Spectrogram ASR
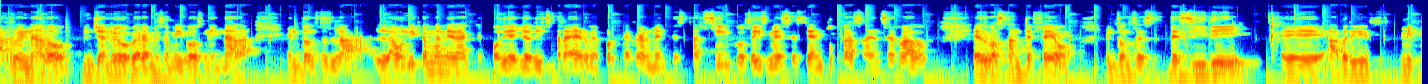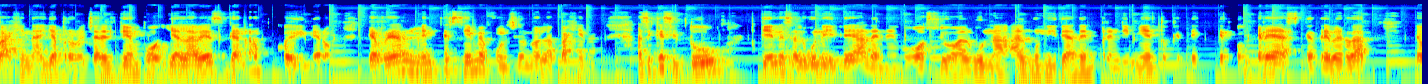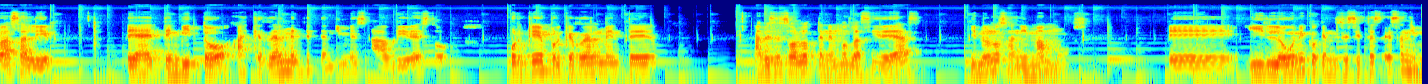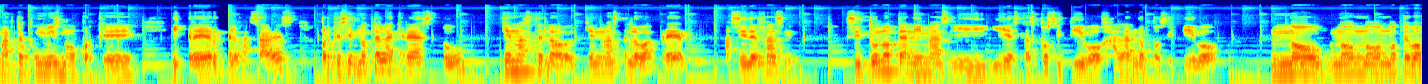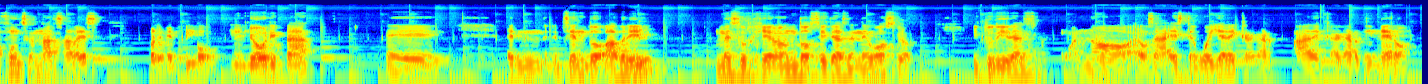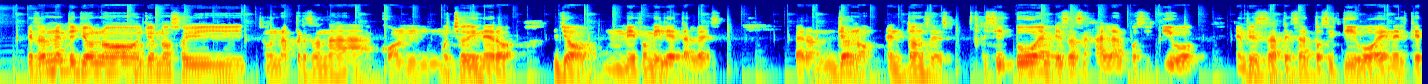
arruinado, ya no iba a ver a mis amigos ni nada. Entonces la, la, única manera que podía yo distraerme, porque realmente estar cinco o seis meses ya en tu casa encerrado es bastante feo. Entonces decidí eh, abrir mi página y aprovechar el tiempo y a la vez ganar un poco de dinero, que realmente sí me funcionó la página. Así que si tú tienes alguna idea de negocio, alguna, alguna idea de emprendimiento que, que tú creas que de verdad te va a salir, te, invito a que realmente te animes a abrir esto. ¿Por qué? Porque realmente a veces solo tenemos las ideas y no nos animamos. Eh, y lo único que necesitas es animarte tú mismo porque y creértela, ¿sabes? Porque si no te la creas tú, ¿quién más te lo, quién más te lo va a creer? Así de fácil. Si tú no te animas y, y estás positivo, jalando positivo, no, no, no, no te va a funcionar, ¿sabes? Porque, tipo, yo ahorita, eh, siendo abril, me surgieron dos ideas de negocio y tú dirás, bueno, o sea, este güey ha de cagar, ha de cagar dinero. Y realmente yo no, yo no soy una persona con mucho dinero. Yo, mi familia tal vez, pero yo no. Entonces, si tú empiezas a jalar positivo, empiezas a pensar positivo, en el que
